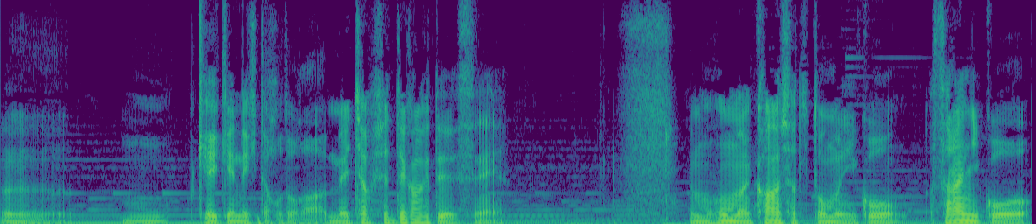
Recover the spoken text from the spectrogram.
うん、経験できたことがめちゃくちゃでかくてですね、でもほんまに感謝とともに、こう、さらにこ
